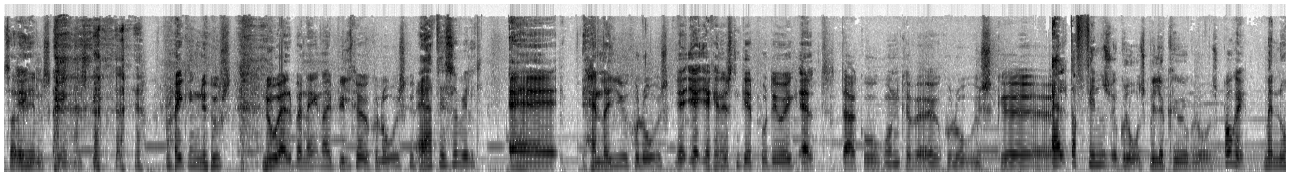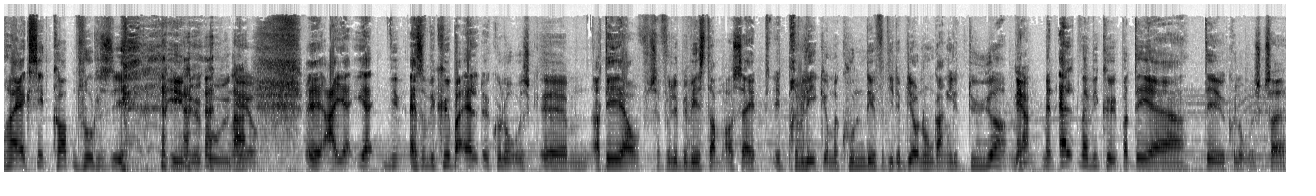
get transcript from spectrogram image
Så er det engelsk, engelsk. breaking news. Nu er alle bananer i Bilka økologiske. ja det er så vildt. Uh, handler I økologisk? Jeg, jeg, jeg kan næsten gætte på, at det er jo ikke alt, der af gode grunde kan være økologisk. Uh... Alt, der findes økologisk, vil jeg købe økologisk. Okay, Men nu har jeg ikke set koppen noodles i. i en økoudgave. Øh, ej, ja, ja, vi, altså, vi køber alt økologisk, øhm, og det er jeg jo selvfølgelig bevidst om også er et, et privilegium at kunne det, fordi det bliver jo nogle gange lidt dyrere, men, Ja. men alt, hvad vi køber, det er, det er økologisk. Så,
